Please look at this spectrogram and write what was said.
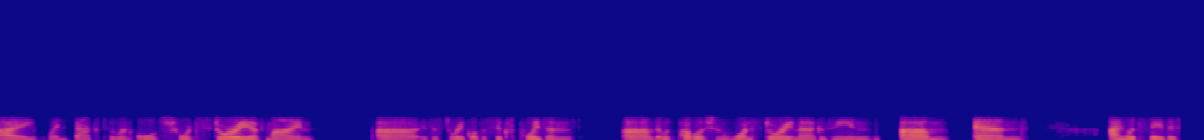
I went back to an old short story of mine. Uh, it's a story called The Six Poisons uh, that was published in One Story magazine. Um, and I would say this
